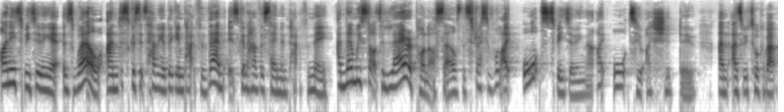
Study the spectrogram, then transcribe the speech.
I need to be doing it as well. And just because it's having a big impact for them, it's going to have the same impact for me. And then we start to layer upon ourselves the stress of, well, I ought to be doing that. I ought to, I should do. And as we talk about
